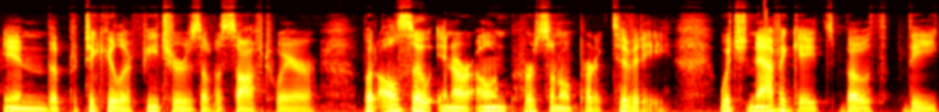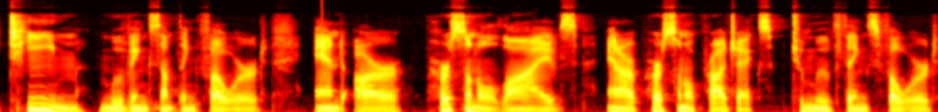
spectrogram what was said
in the particular features of a software, but also in our own personal productivity, which navigates both the team moving something forward and our personal lives and our personal projects to move things forward,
